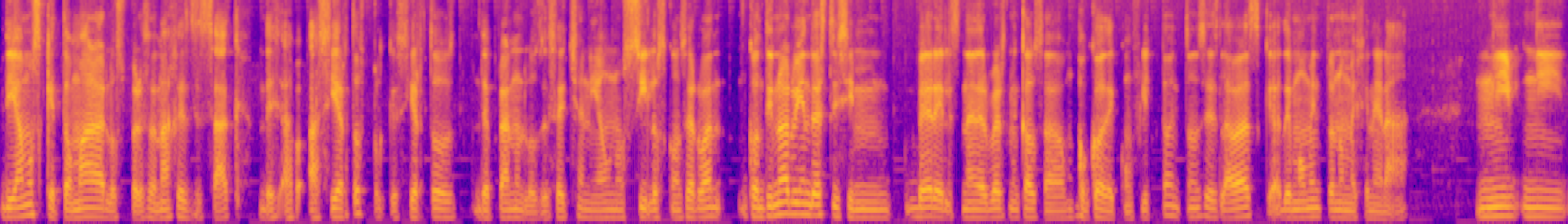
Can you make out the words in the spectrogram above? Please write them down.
digamos que tomar a los personajes de Zack de, a, ciertos, porque ciertos de plano los desechan y a unos sí los conservan. Continuar viendo esto y sin ver el Snyderverse me causa un poco de conflicto, entonces la verdad es que de momento no me genera ni, ni,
